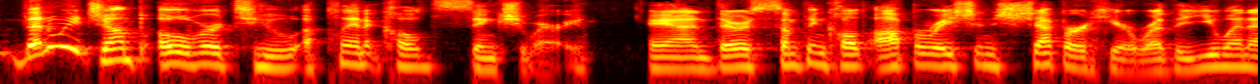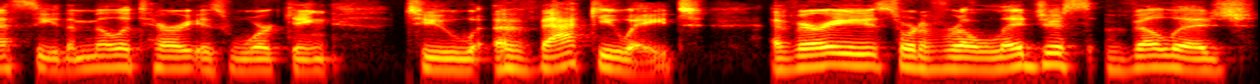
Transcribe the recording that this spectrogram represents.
Then we jump over to a planet called Sanctuary. And there's something called Operation Shepherd here, where the UNSC, the military, is working to evacuate a very sort of religious village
